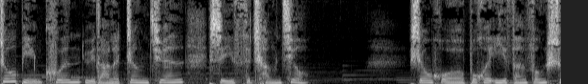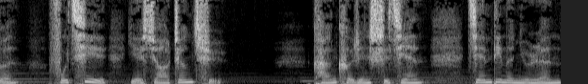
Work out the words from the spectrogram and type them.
周炳坤遇到了郑娟是一次成就。生活不会一帆风顺，福气也需要争取。坎坷人世间，坚定的女人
